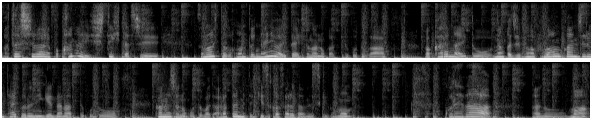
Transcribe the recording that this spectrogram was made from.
私はやっぱかなりしてきたしその人が本当に何をやりたい人なのかってことが分からないとなんか自分が不安を感じるタイプの人間だなってことを彼女の言葉で改めて気づかされたんですけどもこれはあのまあ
